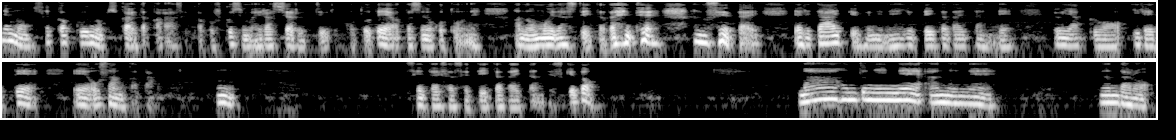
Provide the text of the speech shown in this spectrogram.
でも、せっかくの機会だから、せっかく福島いらっしゃるっていうことで、私のことをね、あの、思い出していただいて、あの、生体やりたいっていうふうにね、言っていただいたんで、予約を入れて、えー、お三方、うん、生体させていただいたんですけど、まあ、本当にね、あのね、なんだろ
